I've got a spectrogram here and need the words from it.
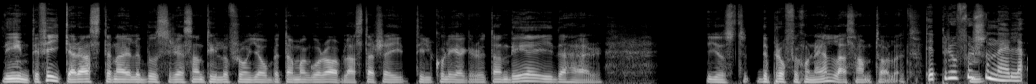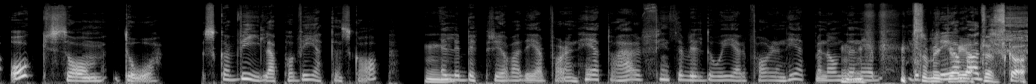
Det är inte fikarasterna eller bussresan till och från jobbet där man går och avlastar sig till kollegor, utan det är i det här just det professionella samtalet. Det professionella och som då ska vila på vetenskap Mm. eller beprövad erfarenhet. Och här finns det väl då erfarenhet, men om Mm. den är Så mycket beprövad vetenskap.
